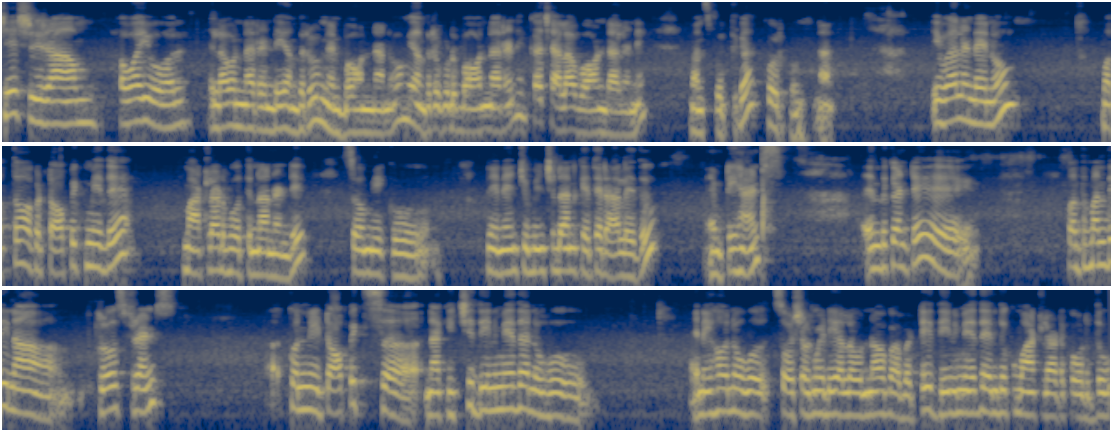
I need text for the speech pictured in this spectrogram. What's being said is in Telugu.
జై శ్రీరామ్. హవాయు ఆల్ ఎలా ఉన్నారండి? అందరూ? నేను బాగున్నాను. మీ అందరూ కూడా బాగున్నారని ఇంకా చాలా బాగుండాలని మనస్ఫూర్తిగా కోరుకుంటున్నాను. ఇవాళ నేను మొత్తం ఒక టాపిక్ మీదే మాట్లాడబోతున్నానండి. సో మీకు నేనేం చూపించడానికి అయితే రాలేదు. ఎంటీ హ్యాండ్స్ ఎందుకంటే కొంతమంది నా క్లోజ్ ఫ్రెండ్స్ కొన్ని టాపిక్స్ నాకు ఇచ్చి దీని మీద నువ్వు ఎనీహో నువ్వు సోషల్ మీడియాలో ఉన్నావు కాబట్టి దీని మీద ఎందుకు మాట్లాడకూడదు?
